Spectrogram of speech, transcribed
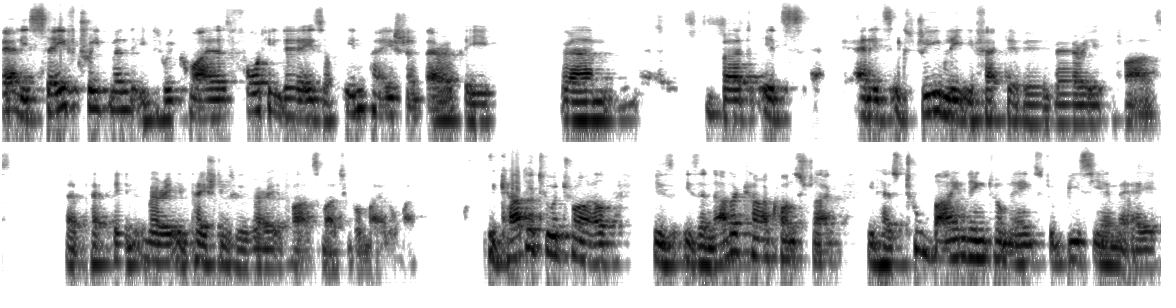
fairly safe treatment. It requires 14 days of inpatient therapy, um, but it's and it's extremely effective in very advanced, uh, in very in patients with very advanced multiple myeloma. The CARTITUDE trial is, is another CAR construct. It has two binding domains to BCMA,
